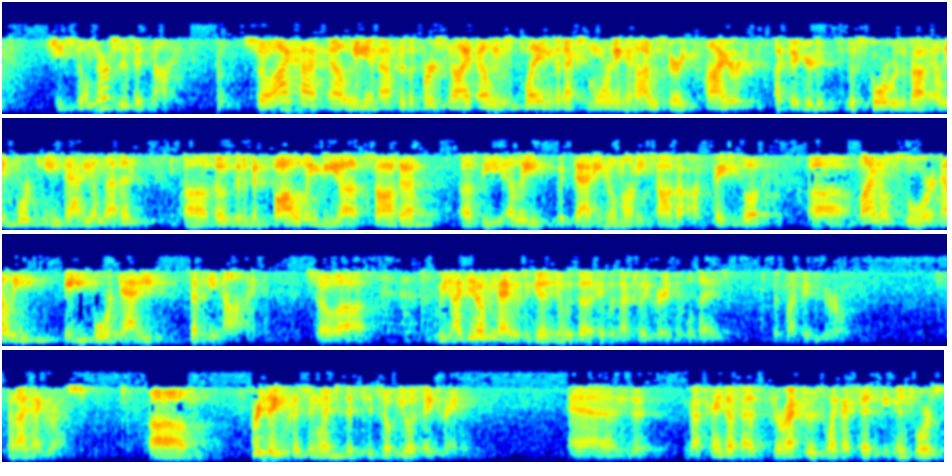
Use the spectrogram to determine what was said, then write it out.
She still nurses at night. So I had Ellie, and after the first night, Ellie was playing the next morning, and I was very tired. I figured the score was about Ellie 14, Daddy 11. Uh, those that have been following the uh, saga of the Ellie with Daddy No Mommy saga on Facebook. Uh, final score, Ellie 84, Daddy 79. So uh, we, I did okay. It was a good. It was a. It was actually a great couple days with my baby girl. But I digress. Um, Brenda and Kristen went to this Kids Hope USA training and got trained up as directors, like I said, to be mentors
